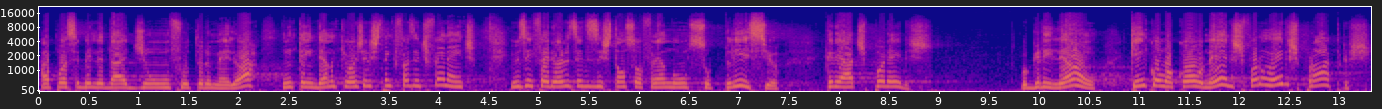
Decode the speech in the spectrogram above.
a possibilidade de um futuro melhor, entendendo que hoje eles têm que fazer diferente. E os inferiores, eles estão sofrendo um suplício criado por eles. O grilhão, quem colocou neles foram eles próprios.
